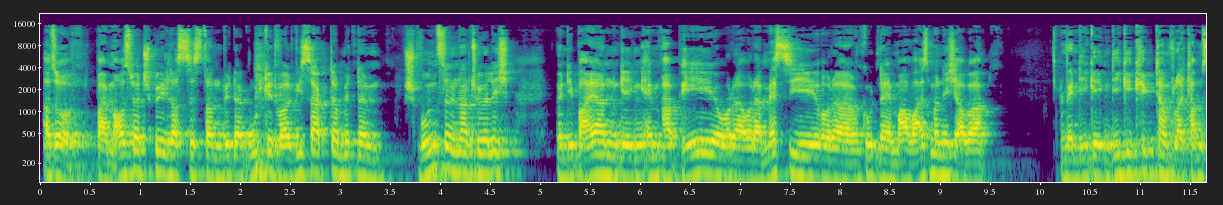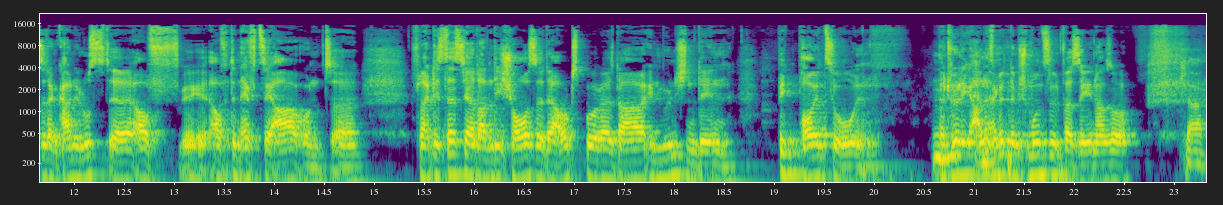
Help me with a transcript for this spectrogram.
Also beim Auswärtsspiel, dass das dann wieder gut geht, weil wie sagt er mit einem Schmunzeln natürlich, wenn die Bayern gegen Mbappé oder, oder Messi oder gut, Neymar weiß man nicht, aber wenn die gegen die gekickt haben, vielleicht haben sie dann keine Lust äh, auf, äh, auf den FCA und äh, vielleicht ist das ja dann die Chance der Augsburger da in München den Big Point zu holen. Mhm. Natürlich alles mit einem Schmunzeln versehen, also. Klar,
